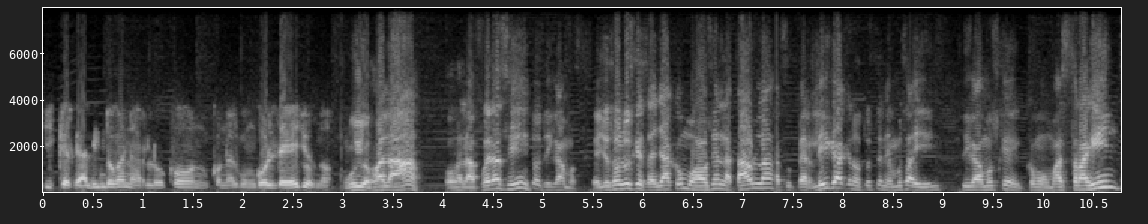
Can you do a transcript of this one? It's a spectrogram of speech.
y que sea lindo ganarlo con, con algún gol de ellos, ¿no? Uy, ojalá. Ojalá fuera así, digamos. Ellos son los que están ya acomodados en la tabla, la Superliga, que nosotros tenemos ahí, digamos que como más trajín.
